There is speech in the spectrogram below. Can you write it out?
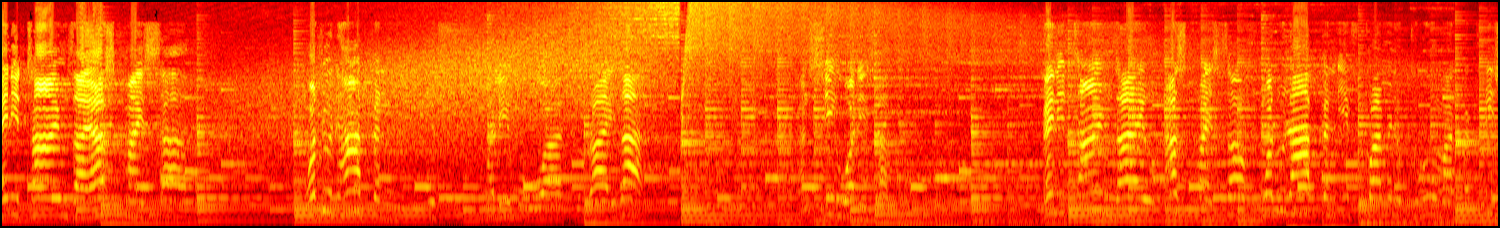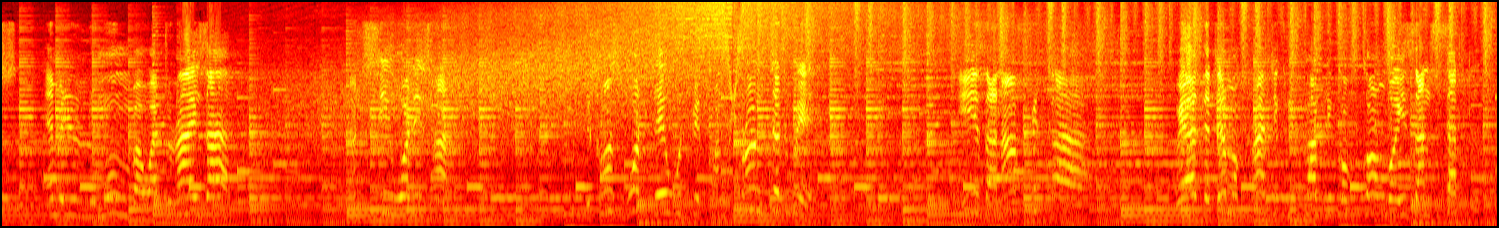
Many times I ask myself, what would happen if Malibu were to rise up and see what is happening? Many times I ask myself, what would happen if Kwame Nkrumah and Patrice Emery Lumumba were to rise up and see what is happening? Because what they would be confronted with is an Africa where the Democratic Republic of Congo is unsettled.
